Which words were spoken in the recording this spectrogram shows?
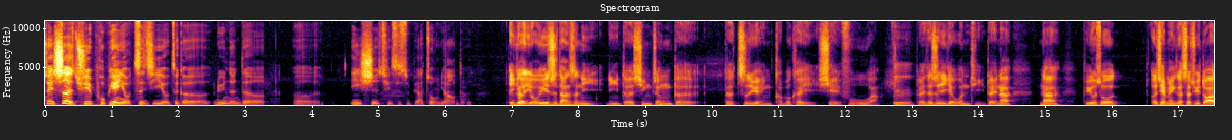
所以社区普遍有自己有这个绿能的呃意识，其实是比较重要的。一个有意识，但是你你的行政的的资源可不可以协服务啊？嗯，对，这是一个问题。对，那那比如说。而且每个社区都要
